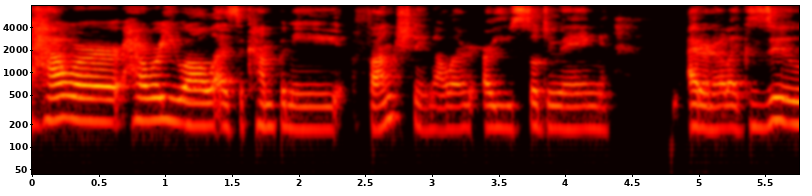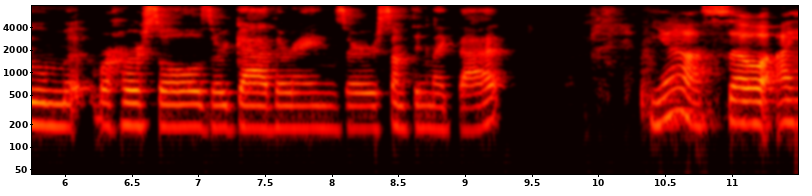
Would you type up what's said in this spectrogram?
how are how are you all as a company functioning? Are, are you still doing, I don't know, like Zoom rehearsals or gatherings or something like that? Yeah, so I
